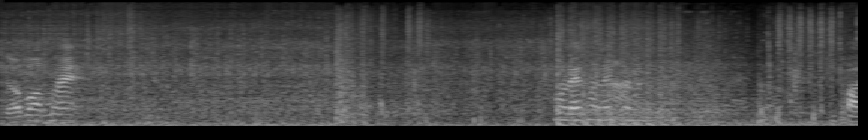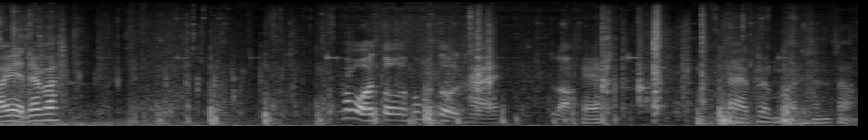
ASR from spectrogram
เดี๋ยวบอมให้ ห้องเล็กห้องเล็กตัวหนึงขอเอ็ดได้ปะเขาบอกว่าตัวเขาบอกตัวใครหรอโอเคได้เพิ่มบอร์ดชั้นสอง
